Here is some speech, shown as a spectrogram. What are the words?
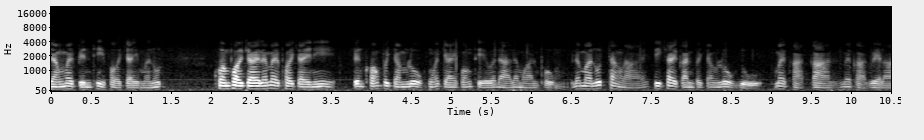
ยังไม่เป็นที่พอใจมนุษย์ ความพอใจและไม่พอใจนี้เป็นของประจำโลกหัวใจของเทวดาและมารพรมและมนุษย์ทั้งหลายที่ใช้กันประจำโลกอยู่ ไม่ขาดการไม่ขาดเวลา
